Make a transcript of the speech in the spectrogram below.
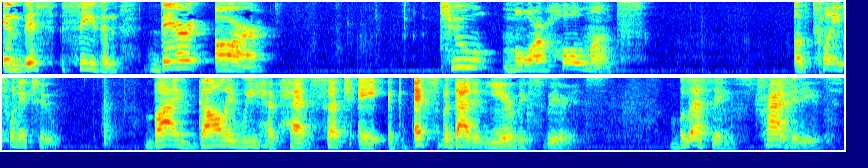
in this season. There are two more whole months of 2022. By golly, we have had such a expedited year of experience. Blessings, tragedies,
